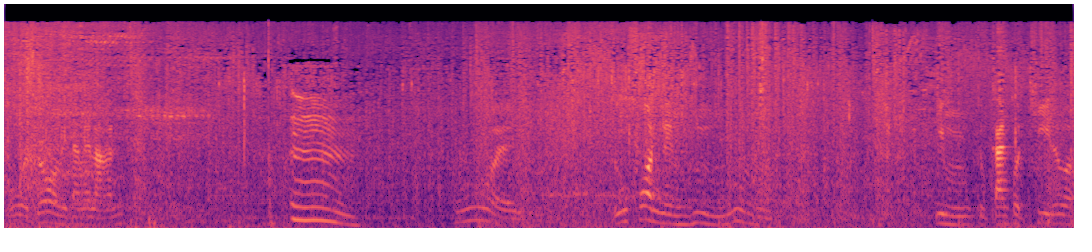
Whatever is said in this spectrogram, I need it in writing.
โอ้ยโจ้มีตังค์ในร้าน อืมโอ้ยลุงฟ้อนเนี่ยหืมอิ่มกับการกดขี้ด้วยว่า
